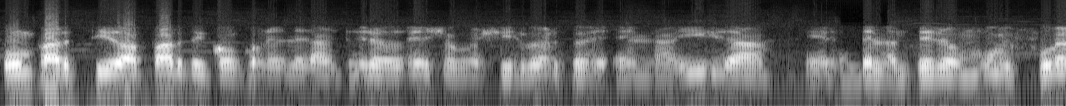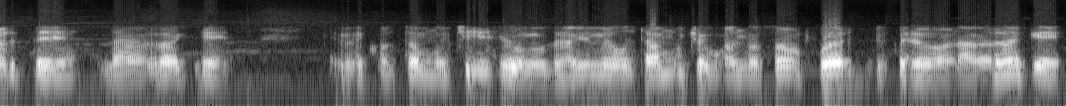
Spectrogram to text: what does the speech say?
un partido aparte con, con el delantero de ellos, con Gilberto en la ida, era un delantero muy fuerte, la verdad que, que me costó muchísimo, porque a mí me gusta mucho cuando son fuertes, pero la verdad que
